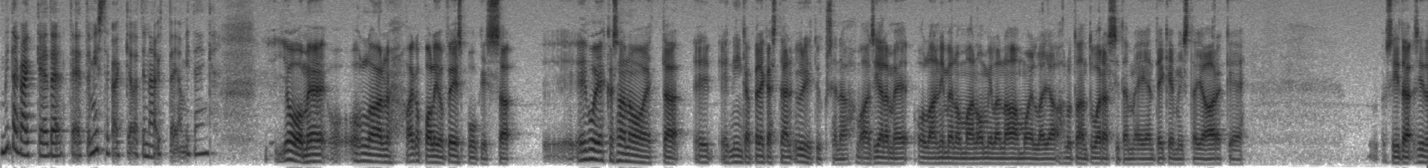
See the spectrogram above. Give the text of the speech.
Mitä kaikkea te teette? Missä kaikkialla te näytte ja mitenkä? Joo, me ollaan aika paljon Facebookissa – ei voi ehkä sanoa, että ei, ei niinkään pelkästään yrityksenä, vaan siellä me ollaan nimenomaan omilla naamoilla ja halutaan tuoda sitä meidän tekemistä ja arkea. Siitä, siitä,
